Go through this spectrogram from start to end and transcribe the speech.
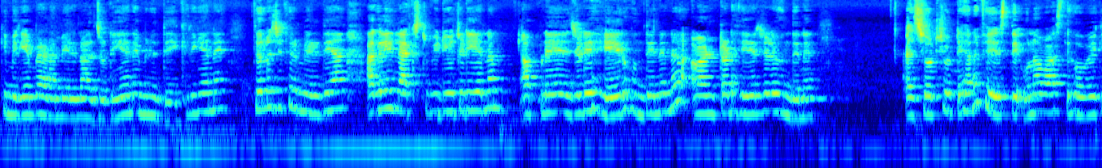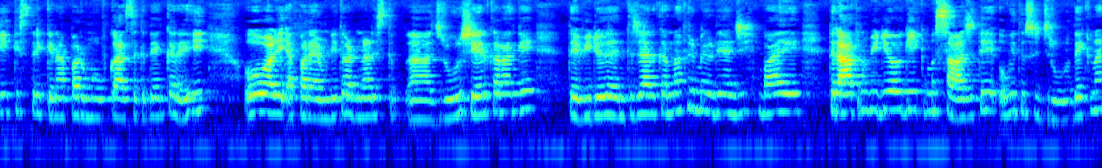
ਕਿ ਮੇਰੀਆਂ ਭੈਣਾਂ ਮੇਰੇ ਨਾਲ ਜੁੜੀਆਂ ਨੇ, ਮੈਨੂੰ ਦੇਖ ਰਹੀਆਂ ਨੇ। ਚਲੋ ਜੀ, ਫਿਰ ਮਿਲਦੇ ਆਂ ਅਗਲੀ ਨੈਕਸਟ ਵੀਡੀਓ ਜਿਹੜੀ ਹੈ ਨਾ, ਆਪਣੇ ਜਿਹੜੇ ਹੇਅਰ ਹੁੰਦੇ ਨੇ ਨਾ ਅਨਵਾਂਟਡ ਹੇਅਰ ਜਿਹੜੇ ਹੁੰਦੇ ਨੇ ਛੋਟੇ ਛੋਟੇ ਹਨ ਫੇਸ ਤੇ, ਉਹਨਾਂ ਵਾਸਤੇ ਹੋਵੇ ਕਿ ਕਿਸ ਤਰੀਕੇ ਨਾਲ ਆਪਾਂ ਰਿਮੂਵ ਕਰ ਸਕਦੇ ਹਾਂ ਘਰੇ ਹੀ। ਉਹ ਵਾਲੀ ਆਪਾਂ ਰੈਮਡੀ ਤੁਹਾਡੇ ਨਾਲ ਜ਼ਰੂਰ ਸ਼ੇਅਰ ਕਰਾਂਗੇ ਤੇ ਵੀਡੀਓ ਦਾ ਇੰਤਜ਼ਾਰ ਕਰਨਾ, ਫਿਰ ਮਿਲਦੇ ਹਾਂ ਜੀ। ਬਾਏ ਤੇ ਰਾਤ ਨੂੰ ਵੀਡੀਓ ਹੋਗੀ ਇੱਕ ਮਸਾਜ ਤੇ, ਉਹ ਵੀ ਤੁਸੀਂ ਜ਼ਰੂਰ ਦੇਖਣਾ,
